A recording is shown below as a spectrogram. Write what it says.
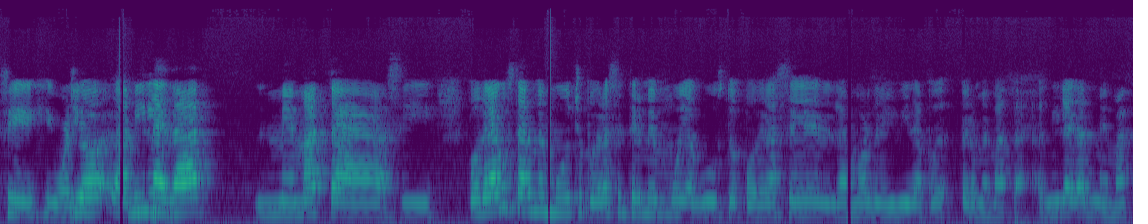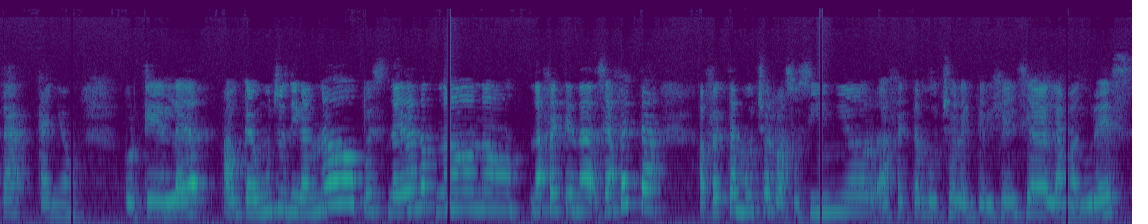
Sí, igual. Yo, a mí la edad me mata así. Podrá gustarme mucho, podrá sentirme muy a gusto, podrá ser el amor de mi vida, pero me mata. A mí la edad me mata cañón. Porque la edad, aunque muchos digan, no, pues la edad no, no, no, no afecta nada. Se afecta, afecta mucho el raciocinio, afecta mucho la inteligencia, la madurez,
